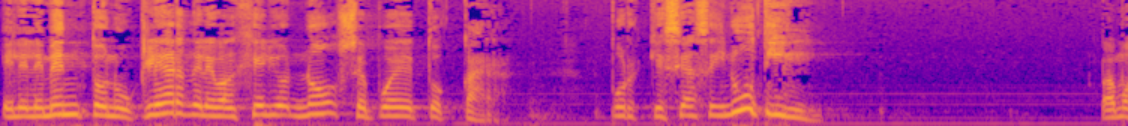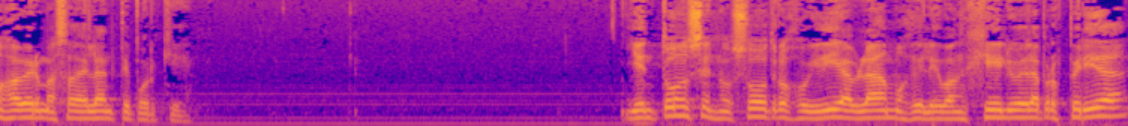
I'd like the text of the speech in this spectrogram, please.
El elemento nuclear del Evangelio no se puede tocar, porque se hace inútil. Vamos a ver más adelante por qué. Y entonces nosotros hoy día hablamos del Evangelio de la Prosperidad,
